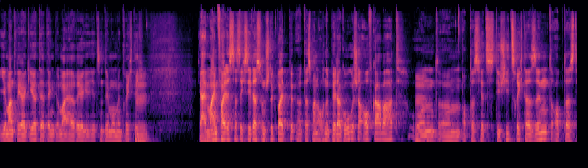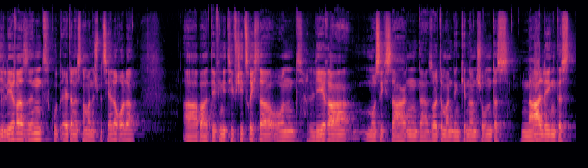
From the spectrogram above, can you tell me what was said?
jemand reagiert, der denkt immer, er reagiert jetzt in dem Moment richtig. Mhm. Ja, in meinem Fall ist das, ich sehe das so ein Stück weit, dass man auch eine pädagogische Aufgabe hat. Mhm. Und ähm, ob das jetzt die Schiedsrichter sind, ob das die Lehrer sind, gut, Eltern ist nochmal eine spezielle Rolle. Aber definitiv Schiedsrichter und Lehrer, muss ich sagen, da sollte man den Kindern schon das nahelegen, dass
